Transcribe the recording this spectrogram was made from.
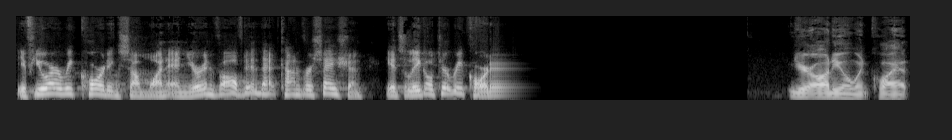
If you are recording someone and you're involved in that conversation, it's legal to record it. Your audio went quiet.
